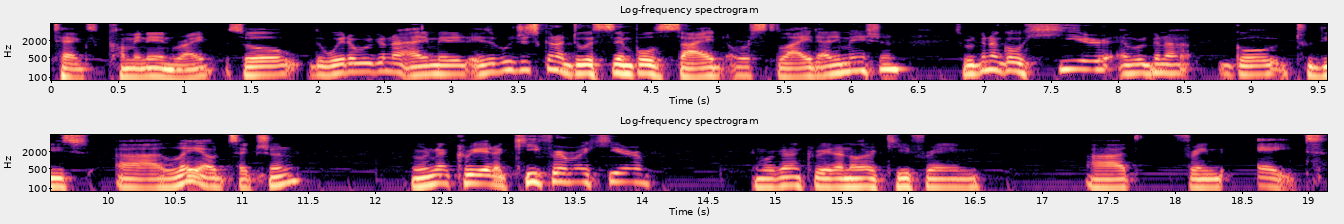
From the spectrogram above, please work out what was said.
text coming in right? So the way that we're gonna animate it is we're just gonna do a simple side or slide animation. So we're gonna go here and we're gonna go to this uh, layout section. We're gonna create a keyframe right here and we're gonna create another keyframe at frame 8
